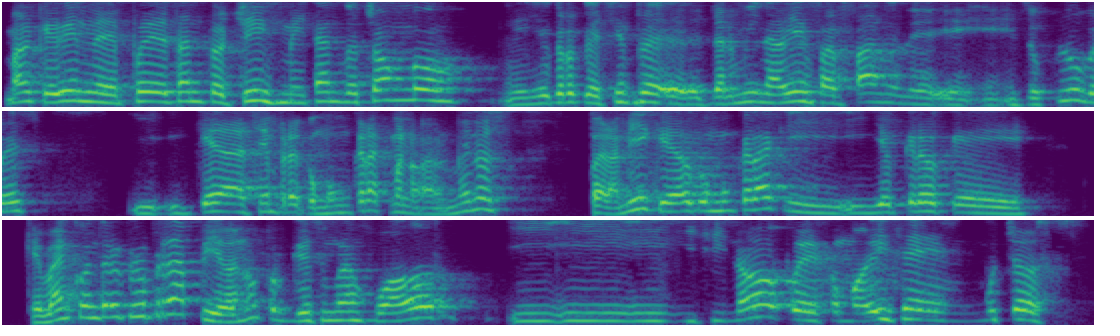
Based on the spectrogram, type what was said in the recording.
mal que viene después de tanto chisme y tanto chongo, y yo creo que siempre termina bien Farfán en, en, sus clubes y, y, queda siempre como un crack, bueno, al menos para mí quedó como un crack y, y yo creo que, que, va a encontrar el club rápido, ¿no? Porque es un gran jugador y, y si no, pues como dicen muchos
